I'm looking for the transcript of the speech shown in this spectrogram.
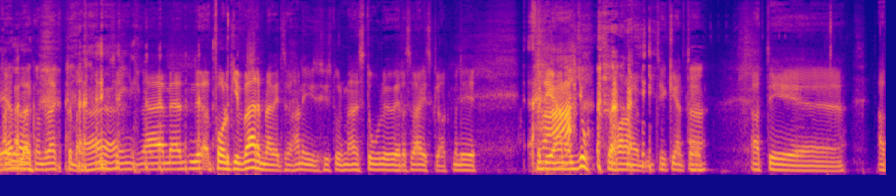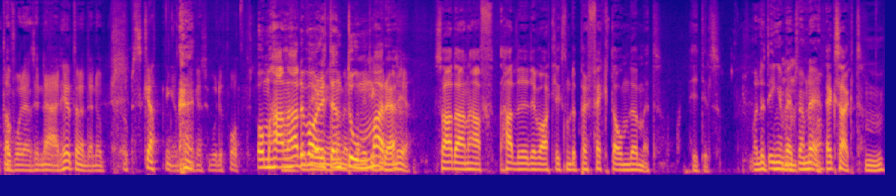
gäller. kontraktet bara. Ja, ja. Kring- Nej, men nu, folk i Värmland vet ju, han är ju historisk, men han är stor i hela Sverige såklart. Men det, för det han har gjort så har han, tycker jag inte att det är... Att han får ens i närheten av den upp, uppskattningen som han kanske borde fått. Om han Ja, hade varit en domare så hade, han haft, hade det varit liksom det perfekta omdömet hittills. Lite, ingen vet vem det är. Exakt. Mm.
